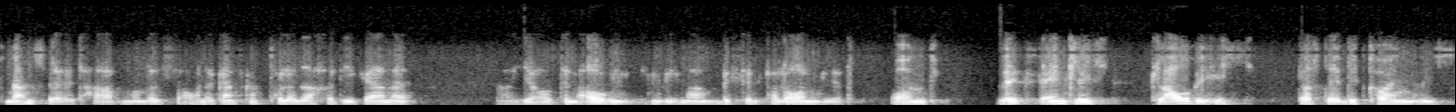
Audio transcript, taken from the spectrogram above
Finanzwelt haben. Und das ist auch eine ganz, ganz tolle Sache, die gerne äh, hier aus den Augen irgendwie immer ein bisschen verloren wird. Und letztendlich glaube ich, dass der Bitcoin sich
